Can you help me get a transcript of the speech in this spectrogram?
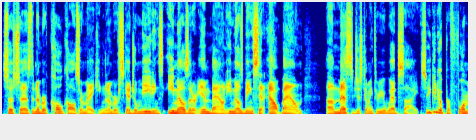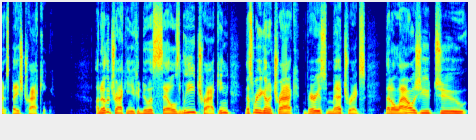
such as the number of cold calls they're making, the number of scheduled meetings, emails that are inbound, emails being sent outbound, uh, messages coming through your website. So you can do a performance based tracking. Another tracking you could do is sales lead tracking. That's where you're going to track various metrics that allows you to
